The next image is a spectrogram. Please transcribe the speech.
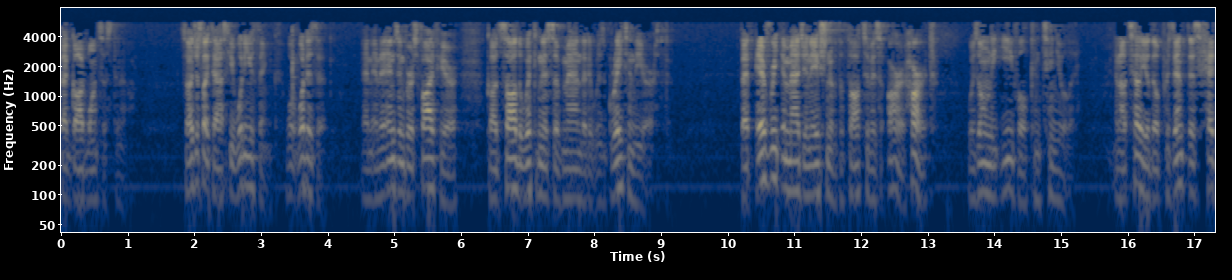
that God wants us to know. So I'd just like to ask you, what do you think? What, what is it? And, and it ends in verse 5 here. God saw the wickedness of man, that it was great in the earth, that every imagination of the thoughts of his heart was only evil continually. And I'll tell you, they'll present this head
